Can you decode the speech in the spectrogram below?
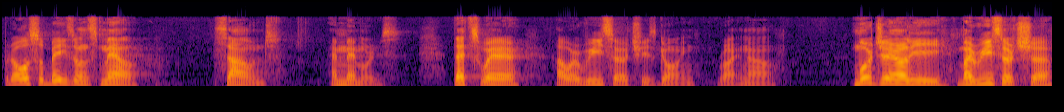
but also based on smell, sound, and memories? That's where our research is going right now. More generally, my research, uh,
